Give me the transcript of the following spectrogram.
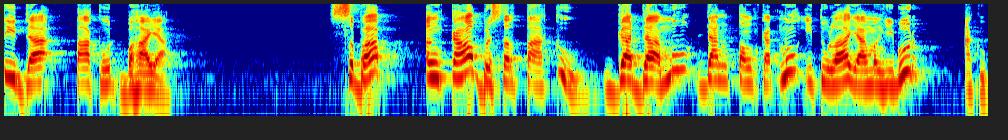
tidak takut bahaya. Sebab engkau besertaku, gadamu dan tongkatmu itulah yang menghibur aku.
